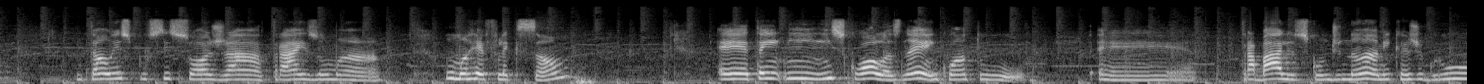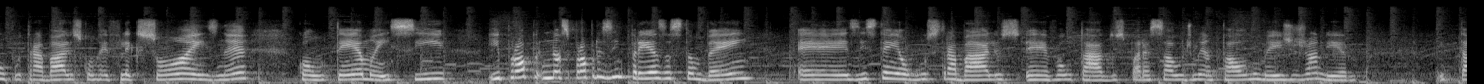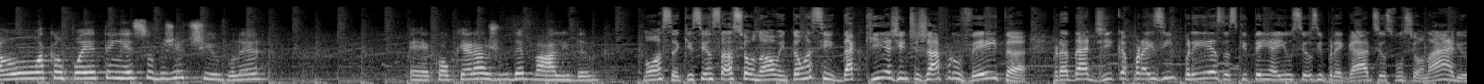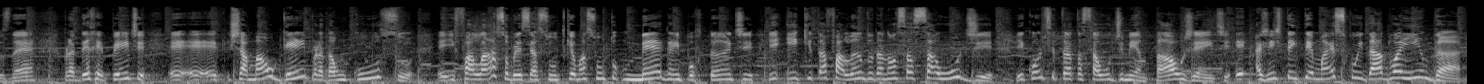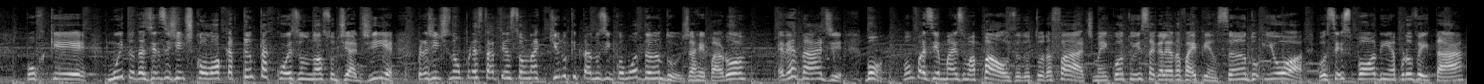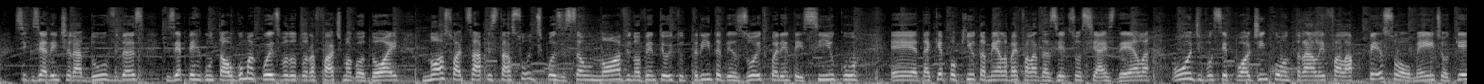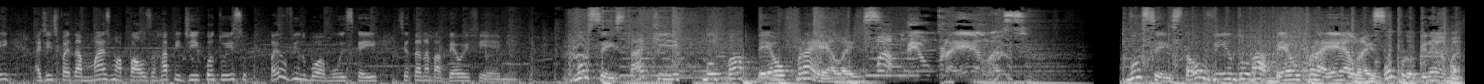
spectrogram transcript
Então isso por si só já traz uma, uma reflexão é, tem em, em, escolas, né, enquanto é, trabalhos com dinâmicas de grupo, trabalhos com reflexões, né, com o tema em si, e nas próprias empresas também é, existem alguns trabalhos é, voltados para a saúde mental no mês de janeiro. Então a campanha tem esse objetivo, né? É, qualquer ajuda é válida. Nossa, que sensacional. Então, assim, daqui a gente já aproveita para dar dica para as empresas que têm aí os seus empregados, seus funcionários, né? Para de repente é, é, é chamar alguém para dar um curso e falar sobre esse assunto, que é um assunto mega importante e, e que está falando da nossa saúde. E quando se trata saúde mental, gente, é, a gente tem que ter mais cuidado ainda porque muitas das vezes a gente coloca tanta coisa no nosso dia a dia para a gente não prestar atenção naquilo que está nos incomodando. Já reparou? É verdade. Bom, vamos fazer mais uma pausa, doutora Fátima. Enquanto isso, a galera vai pensando. E ó, vocês podem aproveitar, se quiserem tirar dúvidas, quiser perguntar alguma coisa para a doutora Fátima Godoy, nosso WhatsApp está à sua disposição, 998 30 18 45. É, daqui a pouquinho também ela vai falar das redes sociais dela, onde você pode encontrá-la e falar pessoalmente, ok? A gente vai dar mais uma pausa rapidinho. Enquanto isso, vai ouvindo boa música aí. Você tá na Babel FM. Você está aqui no Babel para Elas. Babel para Elas. Você está ouvindo Babel para Elas, um programa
